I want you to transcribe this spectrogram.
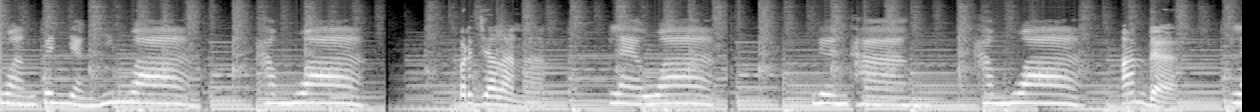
หวังเป็นอย่างยิ่งว่าคำว่า perjalanan แปลว่า เดินทางคำว่า Anda แปล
